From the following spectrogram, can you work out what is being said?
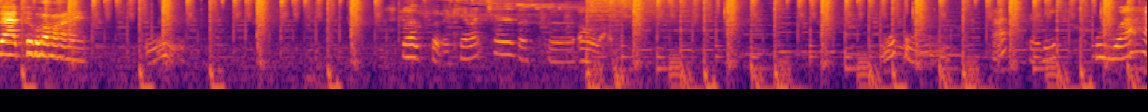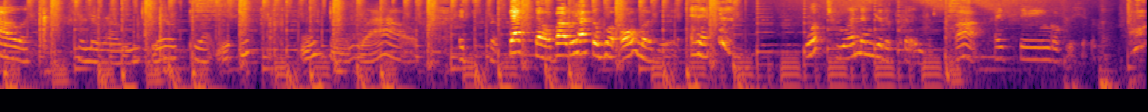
That's why. Ooh. Let's put the characters. Let's put all of Ooh, that's pretty. Wow, turn around here. Ooh, wow. It's perfecto, but we have to put all of it. Which one I'm gonna put in the top? I think over here.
